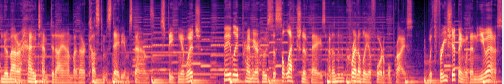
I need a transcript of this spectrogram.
no matter how tempted I am by their custom stadium stands. Speaking of which, Beyblade Premier hosts a selection of bays at an incredibly affordable price, with free shipping within the US.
